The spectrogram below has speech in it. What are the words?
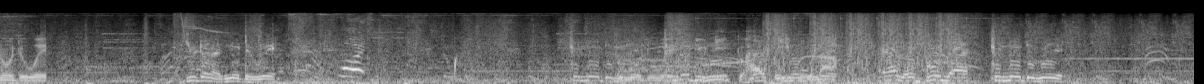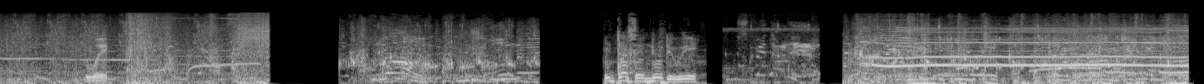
the way. You don't know the way. What? To know the way. To know the way. You need to have Ebola. And Ebola to know the way. The way. No. He doesn't know the way.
